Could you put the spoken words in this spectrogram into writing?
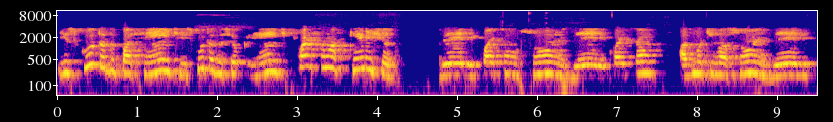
escuta do paciente, escuta do seu cliente, quais são as queixas dele, quais são os sonhos dele, quais são as motivações dele,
